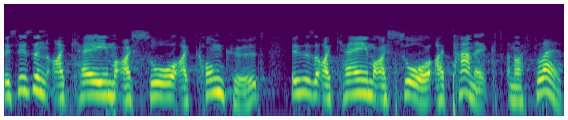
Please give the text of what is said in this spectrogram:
This isn't I came, I saw, I conquered. This is I came, I saw, I panicked, and I fled.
